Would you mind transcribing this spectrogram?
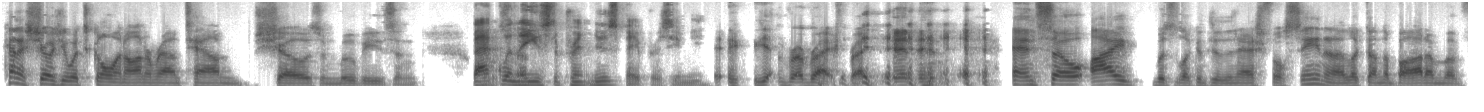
kind of shows you what's going on around town, shows and movies and Back when they used to print newspapers, you mean? yeah, right, right. and, and, and so I was looking through the Nashville scene and I looked on the bottom of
